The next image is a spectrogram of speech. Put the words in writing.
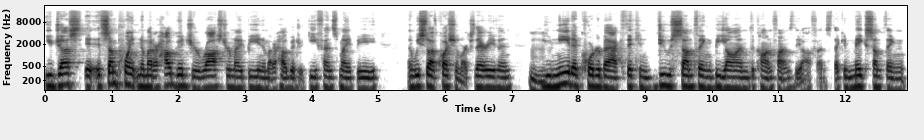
you just at some point, no matter how good your roster might be, no matter how good your defense might be, and we still have question marks there, even mm-hmm. you need a quarterback that can do something beyond the confines of the offense, that can make something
